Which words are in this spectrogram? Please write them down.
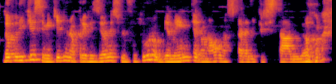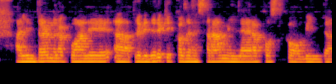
Dopodiché se mi chiedi una previsione sul futuro, ovviamente non ho una sfera di cristallo all'interno della quale uh, prevedere che cosa ne sarà nell'era post-Covid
